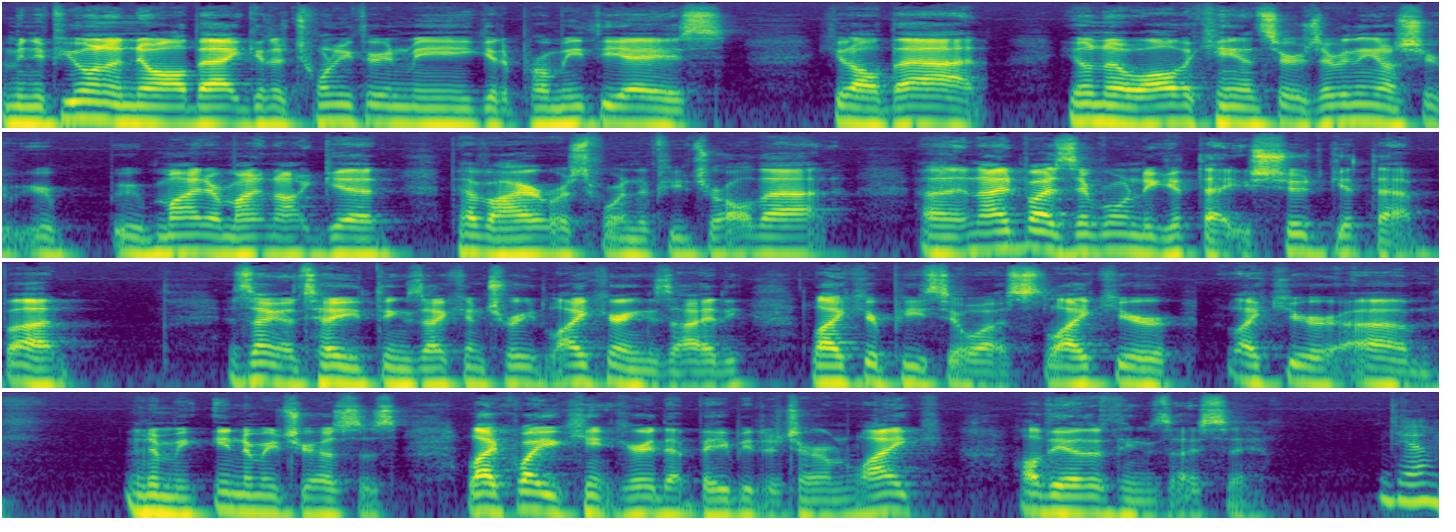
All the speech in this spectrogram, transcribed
I mean, if you want to know all that, get a 23andMe, get a Promethease, get all that. You'll know all the cancers, everything else you, you, you might or might not get, have a higher risk for in the future, all that. Uh, and I advise everyone to get that. You should get that. But it's not going to tell you things I can treat, like your anxiety, like your PCOS, like your like your um, endometriosis, like why you can't carry that baby to term, like all the other things I say, Yeah.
